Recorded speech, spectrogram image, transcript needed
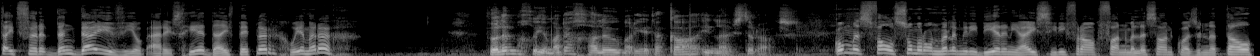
Tyd vir Dink Dave hier op RSG. Dave Peppler, goeiemôre. Willem, goeiemiddag. Hallo Marieta K en luisteraars. Kom ons val sommer onmiddellik met die deur in die huis. Hierdie vraag van Melissa in KwaZulu-Natal.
